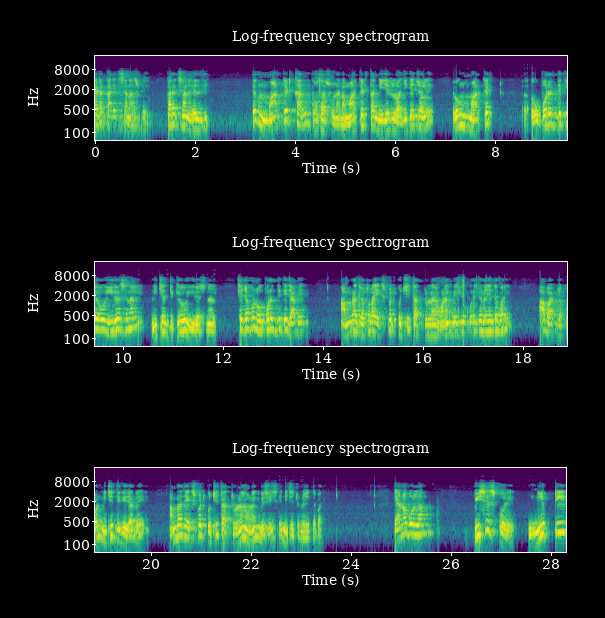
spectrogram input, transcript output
একটা কারেকশন আসবে, কারেকশন হেলদি দেখুন, মার্কেট কারোর কথা শোনে না। মার্কেট তার নিজের লজিকে চলে এবং মার্কেট উপরের দিকেও ইরেশনাল নিচের দিকেও ইরেশনাল সে যখন উপরের দিকে যাবে আমরা যতটা এক্সপেক্ট করছি, তার তুলনায় অনেক বেশি উপরে চলে যেতে পারে। আবার যখন নিচের দিকে যাবে, আমরা যে এক্সপেক্ট করছি, তার তুলনায় অনেক বেশি সে নিচে চলে যেতে পারে। কেন বললাম? বিশেষ করে নিফটির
